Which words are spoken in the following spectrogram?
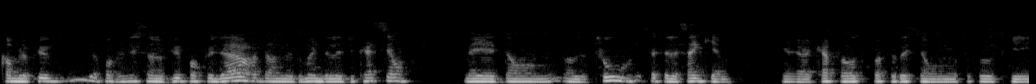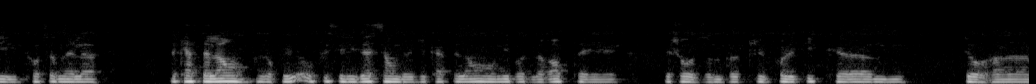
comme la proposition la plus populaire dans le domaine de l'éducation, mais dans, le tout, c'était le cinquième. Il y a quatre autres propositions, surtout ce qui concernait le, le catalan, l'officialisation du catalan au niveau de l'Europe et des choses un peu plus politiques euh, sur euh,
